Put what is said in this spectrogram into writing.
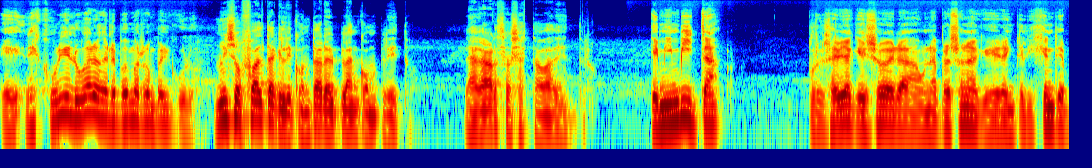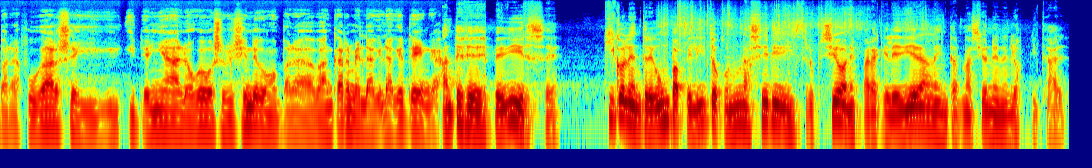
eh, descubrí el lugar donde le podemos romper el culo. No hizo falta que le contara el plan completo. La garza ya estaba dentro. Que me invita, porque sabía que yo era una persona que era inteligente para fugarse y, tenía los huevos suficientes como para bancarme la, la que tenga. Antes de despedirse, Kiko le entregó un papelito con una serie de instrucciones para que le dieran la internación en el hospital.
